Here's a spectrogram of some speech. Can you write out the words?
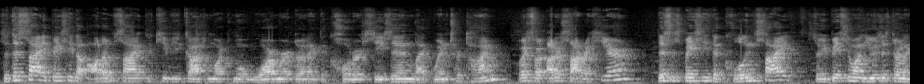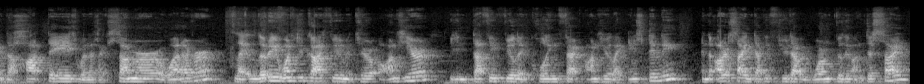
So this side is basically the autumn side to keep you guys much more warmer during like the colder season, like winter time. Whereas for the other side right here, this is basically the cooling side. So you basically want to use this during like the hot days when it's like summer or whatever. Like literally once you guys feel the material on here, you can definitely feel the cooling effect on here like instantly. And the other side definitely feel that warm feeling on this side.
